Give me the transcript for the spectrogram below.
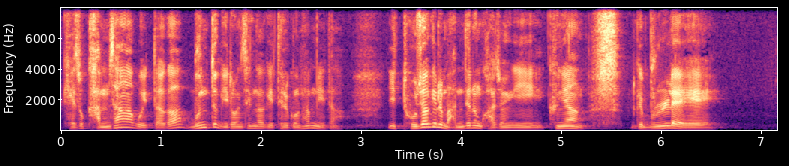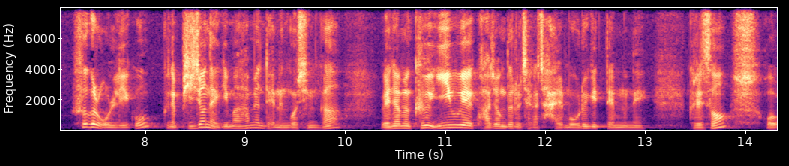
계속 감상하고 있다가 문득 이런 생각이 들곤 합니다. 이 도자기를 만드는 과정이 그냥 물레에 흙을 올리고 그냥 빚어내기만 하면 되는 것인가? 왜냐하면 그 이후의 과정들을 제가 잘 모르기 때문에 그래서 어,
